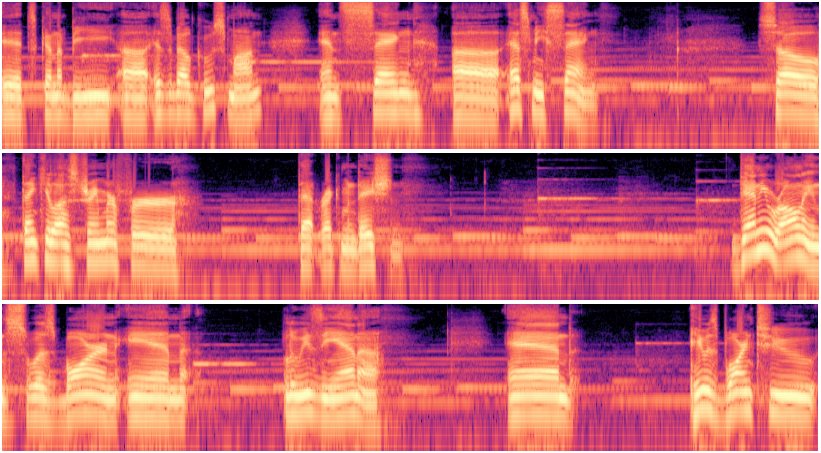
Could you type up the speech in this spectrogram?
It's gonna be uh, Isabel Guzman and Sang uh, Esme Sang. So thank you, Lost Dreamer, for that recommendation. Danny Rawlings was born in Louisiana and he was born to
